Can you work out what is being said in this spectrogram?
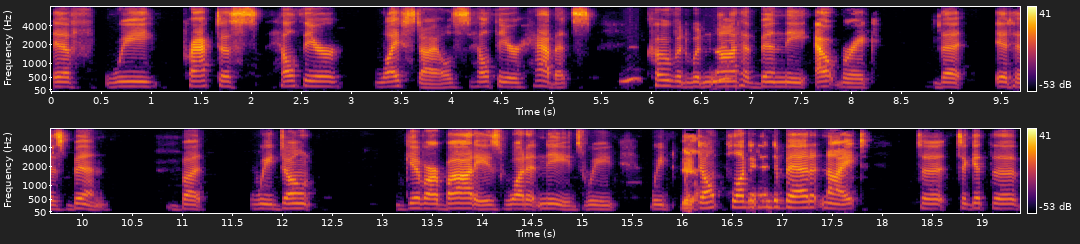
if we practice healthier lifestyles, healthier habits, COVID would not have been the outbreak that it has been. But we don't give our bodies what it needs. We we, yeah. we don't plug it into bed at night to to get the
